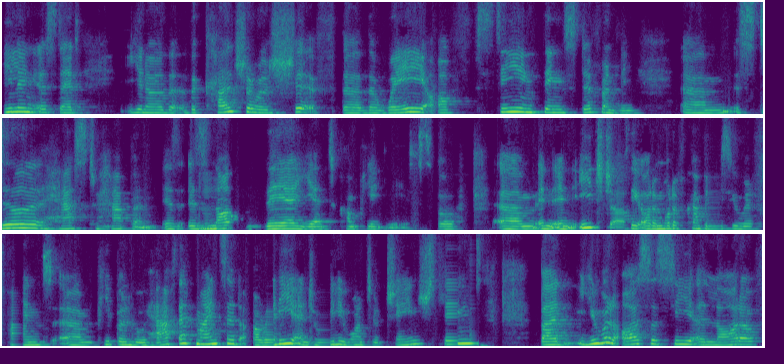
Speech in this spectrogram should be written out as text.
feeling is that you know the, the cultural shift, the the way of seeing things differently, um, still has to happen. is is mm. not there yet completely. So um, in in each of the automotive companies, you will find um, people who have that mindset already and who really want to change things but you will also see a lot of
